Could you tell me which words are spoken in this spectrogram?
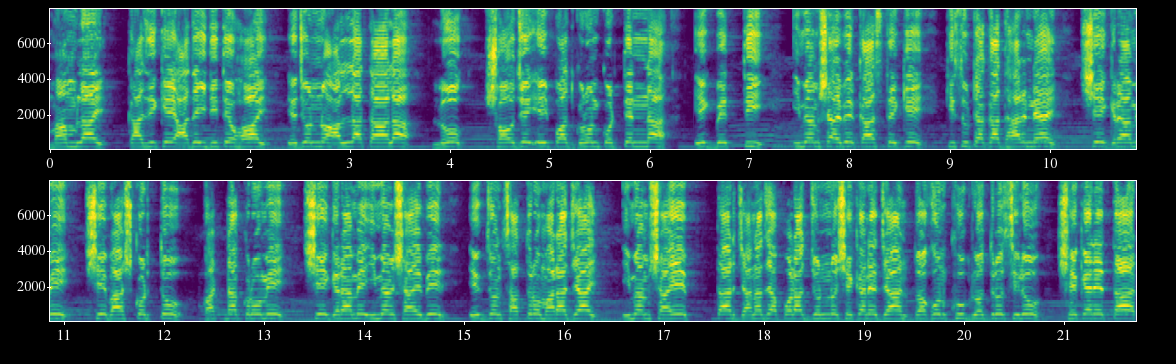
মামলায় কাজীকে আদেশ দিতে হয়। এজন্য আল্লাহ তাআলা লোক সহজে এই পদ গ্রহণ করতেন না। এক ব্যক্তি ইমাম সাহেবের কাছ থেকে কিছু টাকা ধার নেয়, সে গ্রামে সে বাস করত। ঘটনাক্রমে সে গ্রামে ইমাম সাহেবের একজন ছাত্র মারা যায়। ইমাম সাহেব তার জানাজা পড়ার জন্য সেখানে যান। তখন খুব রৌদ্র ছিল। সেখানে তার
